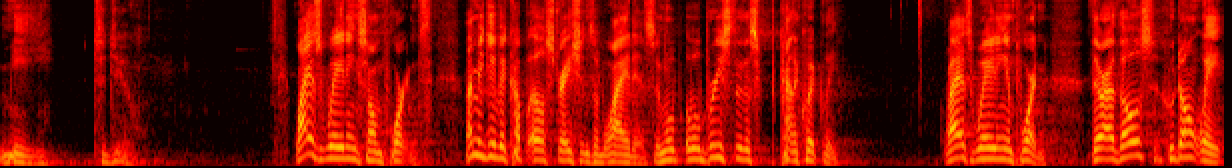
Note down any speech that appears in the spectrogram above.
me to do? Why is waiting so important? Let me give you a couple illustrations of why it is, and we'll, we'll breeze through this kind of quickly. Why is waiting important? There are those who don't wait.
